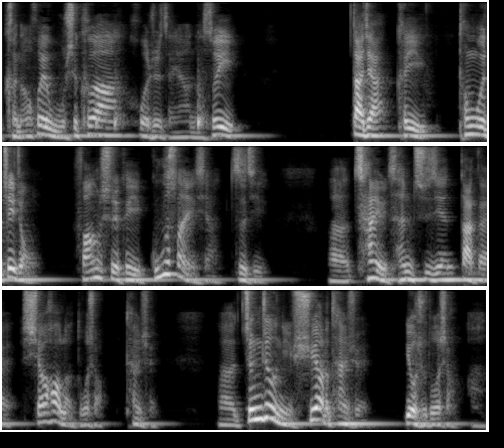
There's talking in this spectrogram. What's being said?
可能会五十克啊，或者是怎样的。所以大家可以通过这种方式可以估算一下自己呃餐与餐之间大概消耗了多少碳水，呃真正你需要的碳水又是多少啊？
